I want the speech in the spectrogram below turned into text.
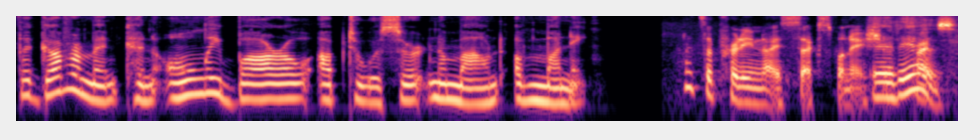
the government can only borrow up to a certain amount of money. That's a pretty nice explanation. It right? is.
